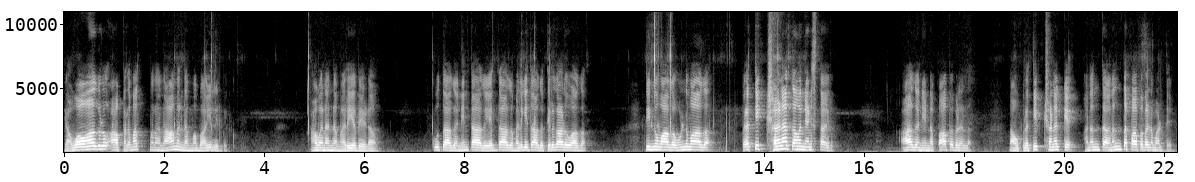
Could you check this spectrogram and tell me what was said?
ಯಾವಾಗಲೂ ಆ ಪರಮಾತ್ಮನ ನಾಮ ನಮ್ಮ ಬಾಯಲ್ಲಿರಬೇಕು. ಅವನನ್ನು ಮರೆಯಬೇಡ. ಕೂತಾಗ, ನಿಂತಾಗ, ಎದ್ದಾಗ, ಮಲಗಿದಾಗ, ತಿರುಗಾಡುವಾಗ, ತಿನ್ನುವಾಗ, ಉಣ್ಣುವಾಗ ಪ್ರತಿ ಕ್ಷಣಕ್ಕೆ ಅವನು ನೆನೆಸ್ತಾ ಇರು. ಆಗ ನಿನ್ನ ಪಾಪಗಳೆಲ್ಲ ನಾವು ಪ್ರತಿ ಕ್ಷಣಕ್ಕೆ ಅನಂತ ಅನಂತ ಪಾಪಗಳನ್ನ ಮಾಡ್ತೇವೆ.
